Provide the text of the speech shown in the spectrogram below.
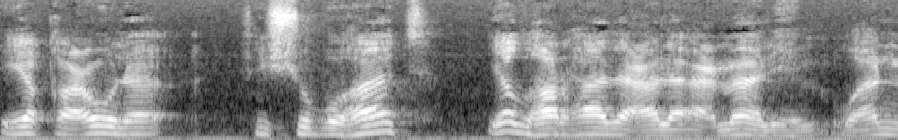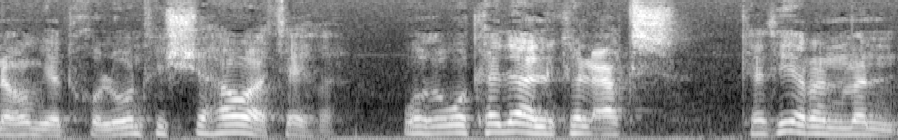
يقعون في الشبهات يظهر هذا على أعمالهم وأنهم يدخلون في الشهوات أيضا. وكذلك العكس. كثيرا من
